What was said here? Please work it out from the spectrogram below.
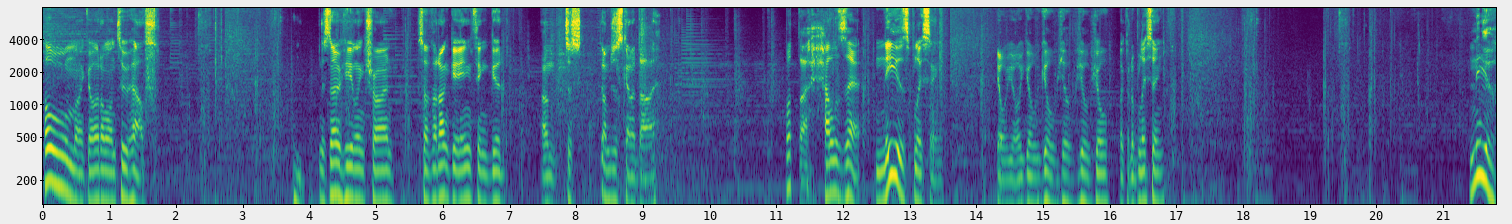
Oh my god, I'm on 2 health. There's no healing shrine, so if I don't get anything good, I'm just I'm just gonna die. What the hell is that? Nia's blessing. Yo yo yo yo yo yo yo. I got a blessing. Nia,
